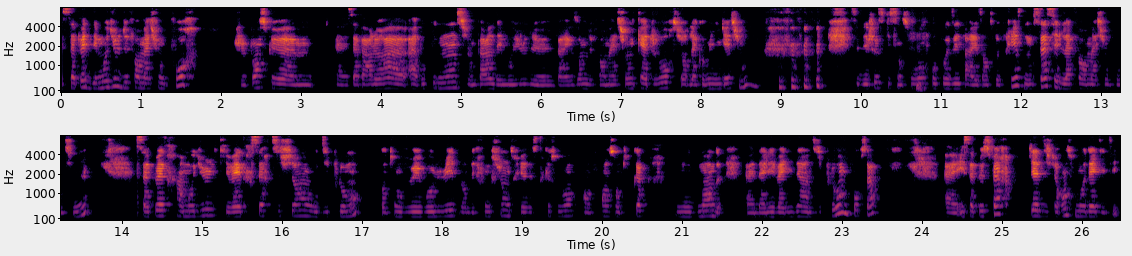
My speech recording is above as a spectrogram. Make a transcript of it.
Ça peut être des modules de formation courts. Je pense que ça parlera à beaucoup de monde si on parle des modules, de, par exemple, de formation de 4 jours sur de la communication. c'est des choses qui sont souvent proposées par les entreprises. Donc ça, c'est de la formation continue. Ça peut être un module qui va être certifiant ou diplômant quand on veut évoluer dans des fonctions, très, très souvent en France en tout cas, on nous demande euh, d'aller valider un diplôme pour ça. Euh, et ça peut se faire différentes modalités.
